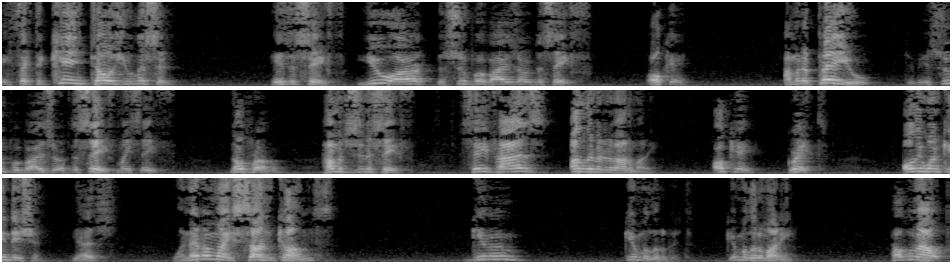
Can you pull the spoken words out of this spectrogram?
It's like the king tells you, listen, here's a safe. You are the supervisor of the safe. Okay. I'm going to pay you to be a supervisor of the safe, my safe. No problem. How much is in the safe? Safe has unlimited amount of money. Okay, great. Only one condition. Yes? Whenever my son comes, give him, give him a little bit. Give him a little money. Help him out.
